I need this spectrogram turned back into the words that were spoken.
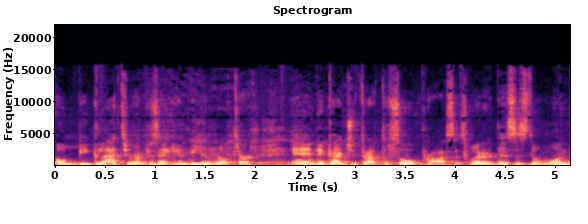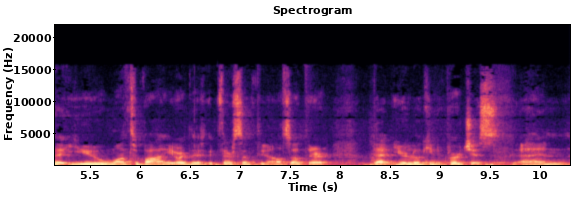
I'll be glad to represent you and be your realtor and guide you throughout the whole process. Whether this is the one that you want to buy or if there's something else out there that you're looking to purchase and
